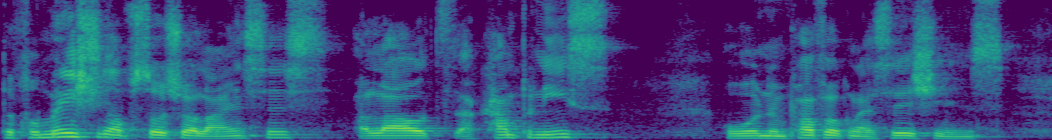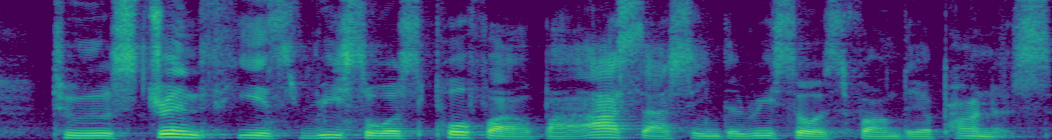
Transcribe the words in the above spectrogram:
The formation of social alliances allows companies or nonprofit organizations to strengthen its resource profile by accessing the resource from their partners.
